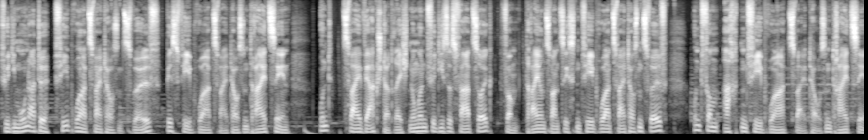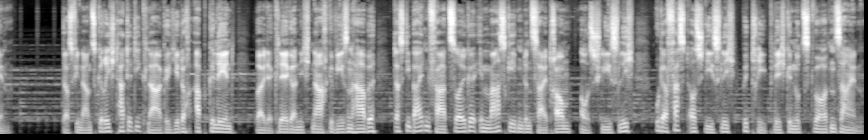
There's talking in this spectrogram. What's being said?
für die Monate Februar 2012 bis Februar 2013 und zwei Werkstattrechnungen für dieses Fahrzeug vom 23. Februar 2012 und vom 8. Februar 2013. Das Finanzgericht hatte die Klage jedoch abgelehnt, weil der Kläger nicht nachgewiesen habe, dass die beiden Fahrzeuge im maßgebenden Zeitraum ausschließlich oder fast ausschließlich betrieblich genutzt worden seien.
